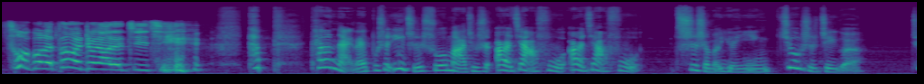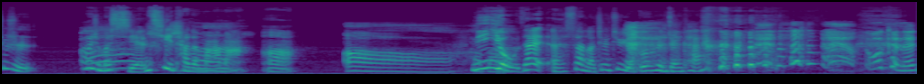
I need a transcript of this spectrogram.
错过了这么重要的剧情？他的奶奶不是一直说嘛，就是二嫁妇，二嫁妇是什么原因？就是这个，就是为什么哦嫌弃他的妈妈啊？哦，你有在？哎，算了，这个剧也不用认真看。我可能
